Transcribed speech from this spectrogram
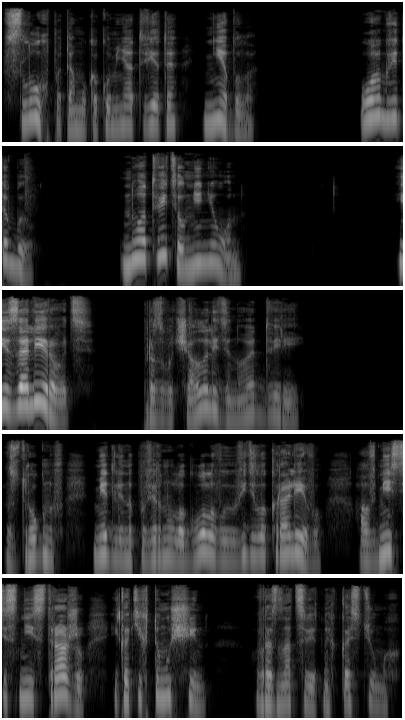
вслух, потому как у меня ответа не было. У Агвида был, но ответил мне не он. «Изолировать!» – прозвучало ледяное от дверей. Вздрогнув, медленно повернула голову и увидела королеву, а вместе с ней стражу и каких-то мужчин в разноцветных костюмах.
